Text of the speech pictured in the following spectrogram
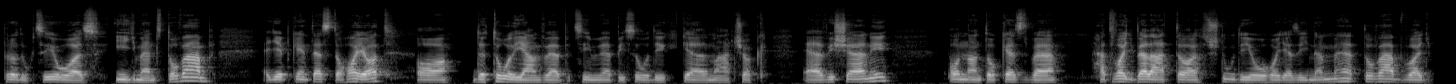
produkció az így ment tovább. Egyébként ezt a hajat a The Tolian Web című epizódig kell már csak elviselni. Onnantól kezdve, hát vagy belátta a stúdió, hogy ez így nem mehet tovább, vagy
